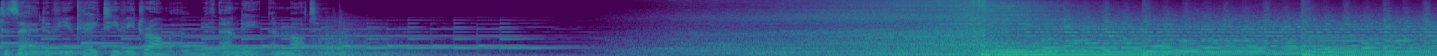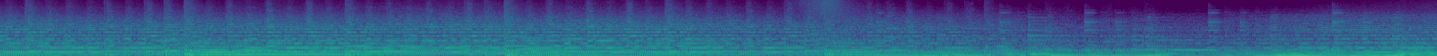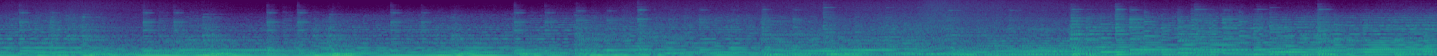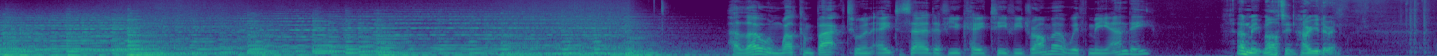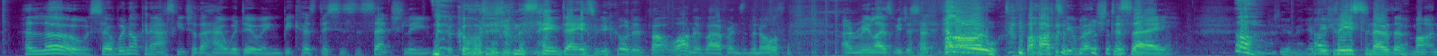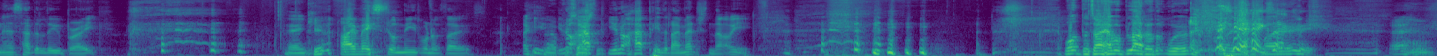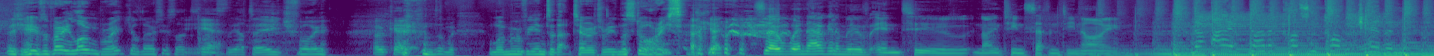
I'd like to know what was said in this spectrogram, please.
To Z of UK TV drama with Andy and Martin. Hello and welcome back to an A to Z of UK TV drama with me, Andy. And me, Martin. How are you doing? Hello. So we're not going to ask each other how we're doing because this is essentially recorded on the same day as we recorded part one of Our Friends in the North, and realised we just had far, far too much to say. Oh. You'll be pleased to know that Martin has had a loo break. Thank you. I may still need one of those. Are you, No, you're, not happy, you're not happy that I mentioned that, are you? What, that I have a bladder that works? yeah, exactly. age. It was a very long break, you'll notice. That's, Yeah. that's, that's age for you. Okay. and we're and we're moving into that territory in the stories. Okay. So we're now going to move into 1979. Now I've got a cousin called Kevin.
